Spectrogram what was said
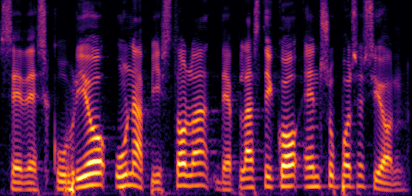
se descubrió una pistola de plástico en su posesión.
